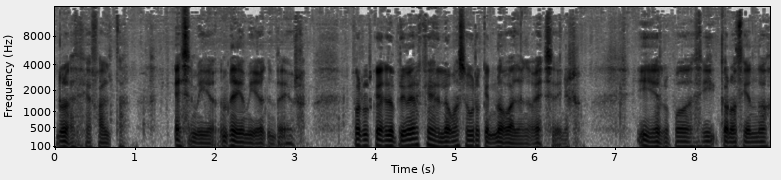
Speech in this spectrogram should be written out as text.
no le hacía falta ese millón- medio millón de euros. Porque lo primero es que lo más seguro que no vayan a ver ese dinero. Y yo lo puedo decir conociendo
